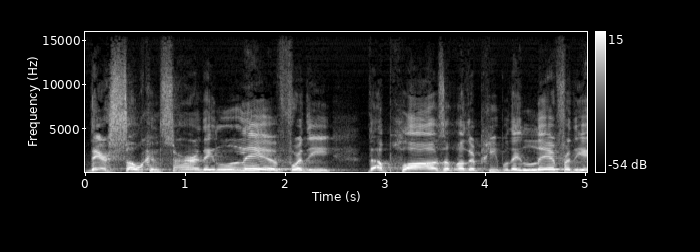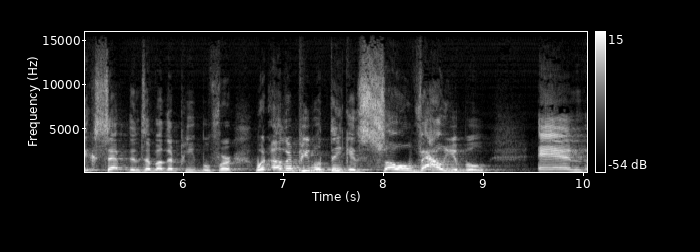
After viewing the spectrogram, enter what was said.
they're so concerned, they live for the the applause of other people. They live for the acceptance of other people, for what other people think is so valuable. And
